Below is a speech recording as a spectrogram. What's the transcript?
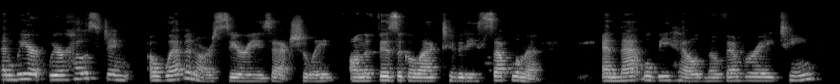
And we're we're hosting a webinar series actually on the physical activity supplement. And that will be held November 18th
